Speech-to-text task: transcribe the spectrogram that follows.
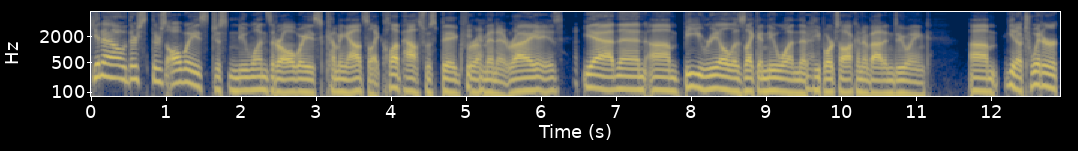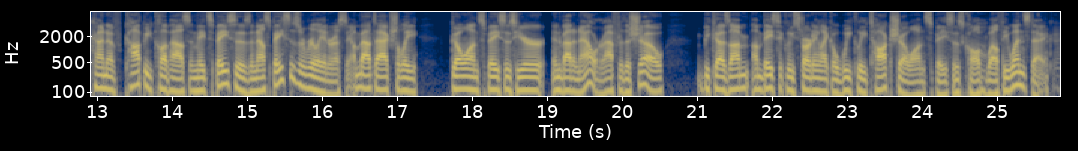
You know, there's there's always just new ones that are always coming out. So like Clubhouse was big for a minute, right? It is. Yeah, and then um, BeReal is like a new one that Right. people are talking about and doing. Um, you know, Twitter kind of copied Clubhouse and made Spaces, and now Spaces are really interesting. I'm about to actually go on Spaces here in about an hour after the show because I'm I'm basically starting like a weekly talk show on Spaces called Oh. Wealthy Wednesday. Okay.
